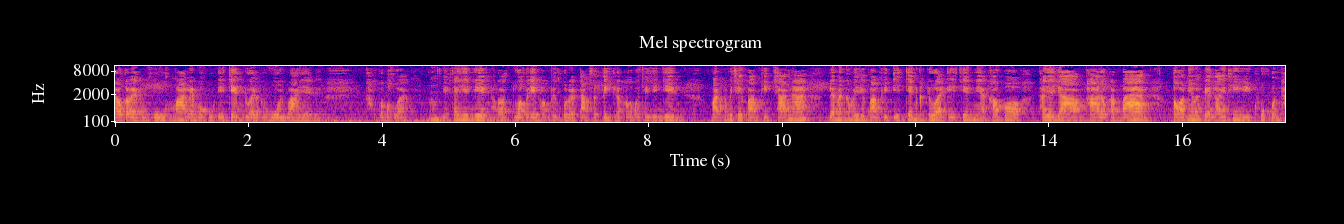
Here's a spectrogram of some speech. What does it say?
เราก็แบบโมโหเขามากเลยโมโหเอเจนต์ด้วยแล้วก็โวยวายใหญ่เลย ก็บอกว่าอืมเดี๋ยวใจเย็นๆแล้วก็ตัวเขาเองเขาก็เป็นคนแบบตั้งสติ แล้วเขาก็บอกใจเย็นๆ มันก็ไม่ใช่ความผิดฉันนะ และมันก็ไม่ใช่ความผิดเอเจนต์เขาด้วย เอเจนต์เนี่ยเขาก็พยายามพาเรากลับบ้าน ตอนนี้มันเป็นอะไรที่คู่คนท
